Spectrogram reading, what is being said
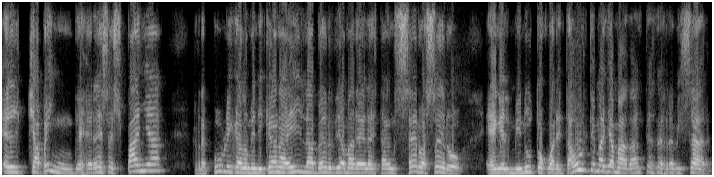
El Chapín de Jerez, España. República Dominicana y la Verde Amarela están 0 a 0 en el minuto 40. Última llamada antes de revisar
